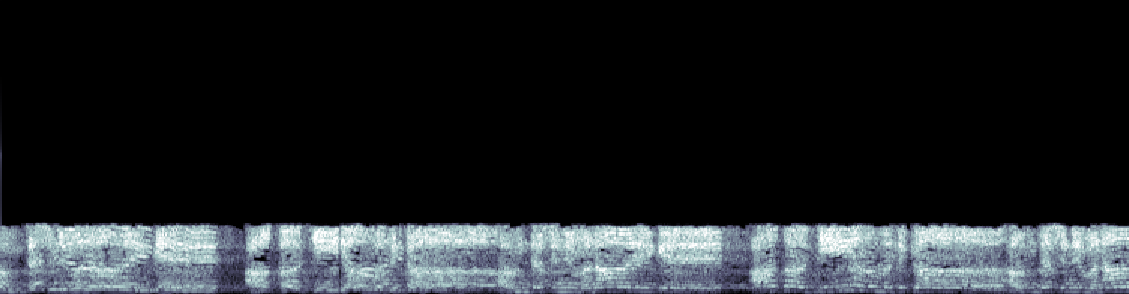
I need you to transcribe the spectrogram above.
ہم جشن منائیں گے آقا کی آمد کا۔ ہم جشن منائیں گے آقا کی آمد کا۔ ہم جشن منائیں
